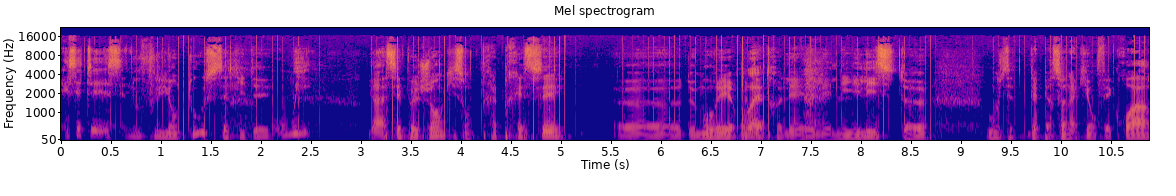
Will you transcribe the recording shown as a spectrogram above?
et c'était Nous fuyons tous cette idée. oui, Il y a assez peu de gens qui sont très pressés euh, de mourir. Ouais. Peut-être les, les nihilistes euh, ou des personnes à qui on fait croire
